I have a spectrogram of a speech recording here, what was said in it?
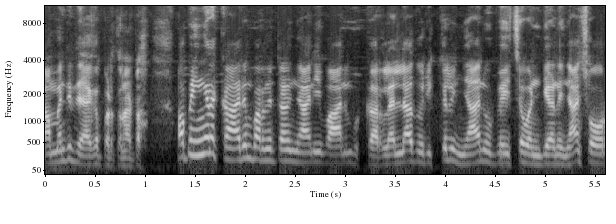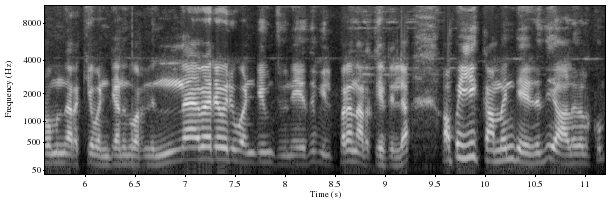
കമന്റ് രേഖപ്പെടുത്തണം കേട്ടോ. അപ്പോൾ ഇങ്ങനെ കാര്യം പറഞ്ഞിട്ടാണ് ഞാൻ ഈ വാഹനം വിൽക്കാറില്ല അല്ലാതെ ഒരിക്കലും ഞാൻ ഉപയോഗിച്ച വണ്ടിയാണ്. ഞാൻ ഷോറൂമിൽ നിന്ന് ഇറക്കിയ വണ്ടിയാണെന്ന് പറഞ്ഞു ഇന്നേ വരെ ഒരു വണ്ടിയും ജുനേത് വിൽപ്പന നടത്തിയിട്ടില്ല. അപ്പോൾ ഈ കമന്റ് എഴുതിയ ആളുകൾക്കും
